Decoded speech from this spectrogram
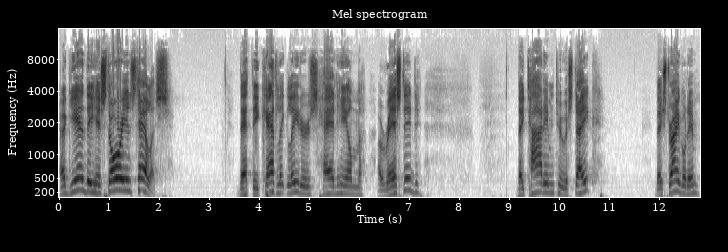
Again, the historians tell us that the Catholic leaders had him arrested. They tied him to a stake. They strangled him.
